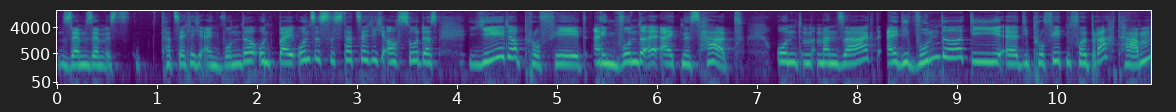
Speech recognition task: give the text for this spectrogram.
Semsem ist tatsächlich ein Wunder. Und bei uns ist es tatsächlich auch so, dass jeder Prophet ein Wunderereignis hat. Und man sagt, all die Wunder, die äh, die Propheten vollbracht haben,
